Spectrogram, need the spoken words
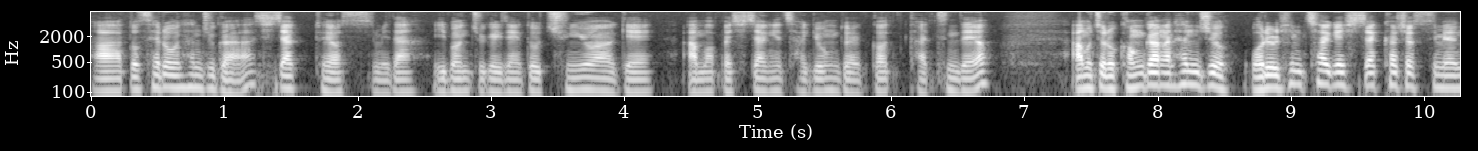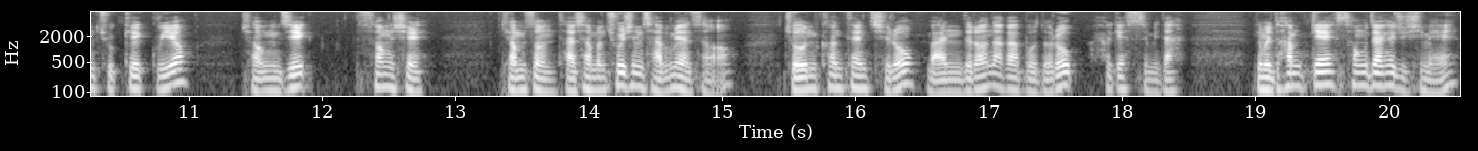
아, 또 새로운 한 주가 시작되었습니다. 이번 주 굉장히 또 중요하게 암호화폐 시장에 작용될 것 같은데요. 아무쪼록 건강한 한 주, 월요일 힘차게 시작하셨으면 좋겠고요. 정직, 성실, 겸손 다시 한번 초심 잡으면서 좋은 컨텐츠로 만들어 나가 보도록 하겠습니다. 오늘도 함께 성장해 주심에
